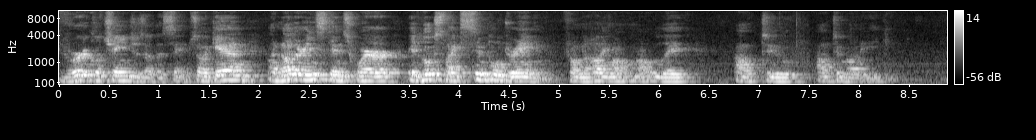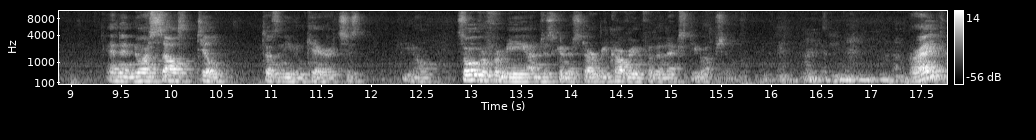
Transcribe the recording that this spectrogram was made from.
vertical changes are the same. So again, another instance where it looks like simple draining from the Halemaumau Lake out to, out to Mauna Iki and then north-south tilt doesn't even care. It's just, you know, it's over for me. I'm just going to start recovering for the next eruption. All right?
